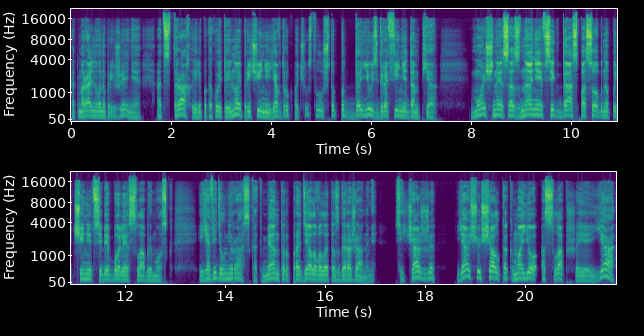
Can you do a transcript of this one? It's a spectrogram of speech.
От морального напряжения, от страха или по какой-то иной причине я вдруг почувствовал, что поддаюсь графине Дампьер — Мощное сознание всегда способно подчинить себе более слабый мозг. И я видел не раз, как ментор проделывал это с горожанами. Сейчас же я ощущал, как мое ослабшее «я»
